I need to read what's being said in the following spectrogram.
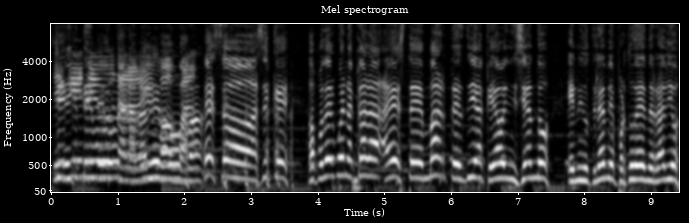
Chiquitibunda la bimbomba. Eso, así que a poner buena cara a este martes día que ya va iniciando en Inutilandia por tu DN Radio.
